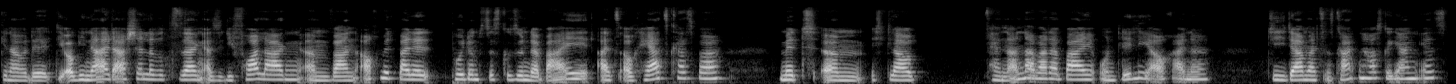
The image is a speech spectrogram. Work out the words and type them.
genau, der, die Originaldarsteller sozusagen, also die Vorlagen, ähm, waren auch mit bei der Podiumsdiskussion dabei, als auch Herzkasper mit, ähm, ich glaube, Fernanda war dabei und Lilly auch eine, die damals ins Krankenhaus gegangen ist.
